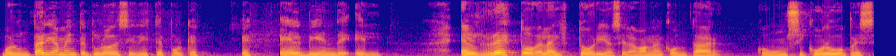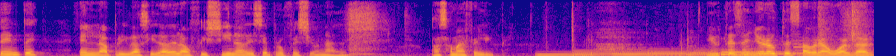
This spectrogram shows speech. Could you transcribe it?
Voluntariamente tú lo decidiste porque es el bien de él. El resto de la historia se la van a contar con un psicólogo presente en la privacidad de la oficina de ese profesional. Pásame a Felipe. Y usted, señora, usted sabrá guardar.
